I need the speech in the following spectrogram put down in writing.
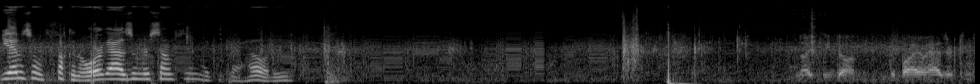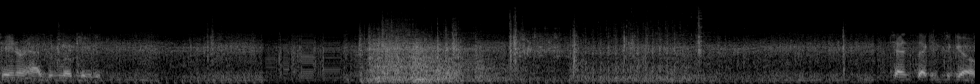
You having some fucking orgasm or something? Like, what the hell, dude? Nicely done. The biohazard container has been located. Seconds to go.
